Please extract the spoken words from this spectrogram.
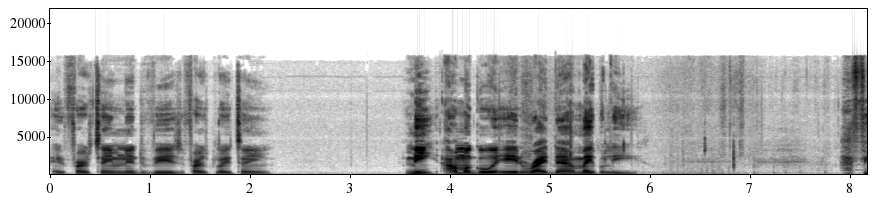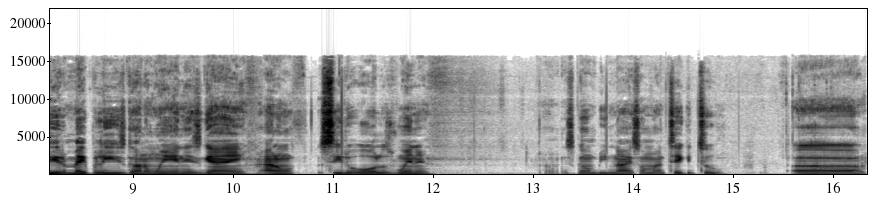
Hey, the first team in that division, first place team. Me, I'm gonna go ahead and write down Maple Leafs. I feel the Maple Leafs gonna win this game. I don't see the Oilers winning. It's gonna be nice on my ticket too. Uh,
